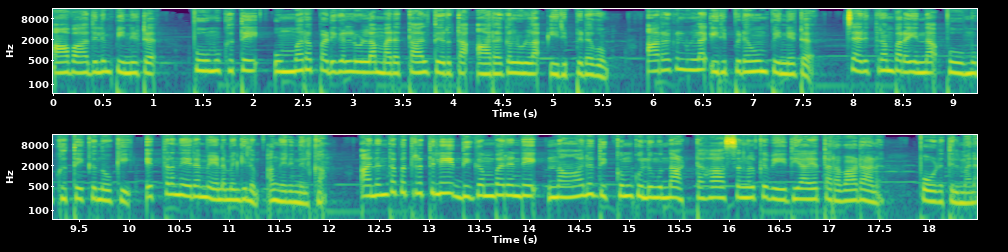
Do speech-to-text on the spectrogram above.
ആ വാതിലും പിന്നിട്ട് പൂമുഖത്തെ ഉമ്മറപ്പടികളിലുള്ള മരത്താൽ തീർത്ത അറകളുള്ള ഇരിപ്പിടവും അറകളുള്ള ഇരിപ്പിടവും പിന്നിട്ട് ചരിത്രം പറയുന്ന പൂമുഖത്തേക്ക് നോക്കി എത്ര നേരം വേണമെങ്കിലും അങ്ങനെ നിൽക്കാം. അനന്തപത്രത്തിലെ ദിഗംബരന്റെ നാലു ദിക്കും കുലുങ്ങുന്ന അട്ടഹാസങ്ങൾക്ക് വേദിയായ തറവാടാണ് പോഴത്തിൽ മന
